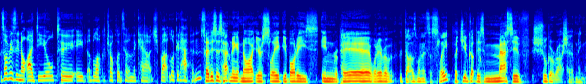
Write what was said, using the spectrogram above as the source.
it's obviously not ideal to eat a block of chocolate sitting on the couch, but look, it happens. so this is happening at night, you're asleep, your body's in repair, whatever it does when it's asleep, but you've got this massive sugar rush happening.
